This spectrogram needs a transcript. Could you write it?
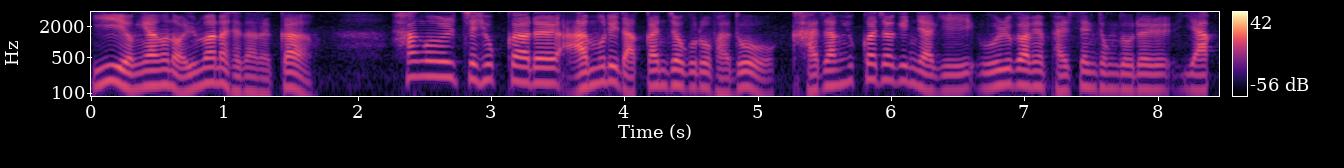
이 영향은 얼마나 대단할까? 항우울제 효과를 아무리 낙관적으로 봐도 가장 효과적인 약이 우울감의 발생 정도를 약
